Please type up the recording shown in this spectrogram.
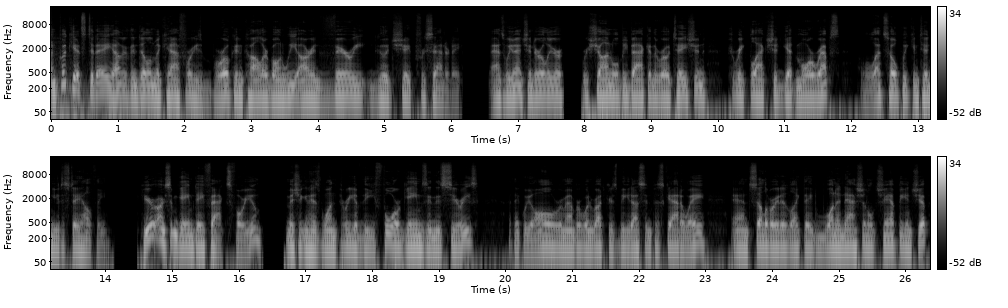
On Quick Hits today, other than Dylan McCaffrey's broken collarbone, we are in very good shape for Saturday. As we mentioned earlier, Rashan will be back in the rotation. Tarik Black should get more reps. Let's hope we continue to stay healthy. Here are some game day facts for you. Michigan has won three of the four games in this series. I think we all remember when Rutgers beat us in Piscataway and celebrated like they'd won a national championship.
